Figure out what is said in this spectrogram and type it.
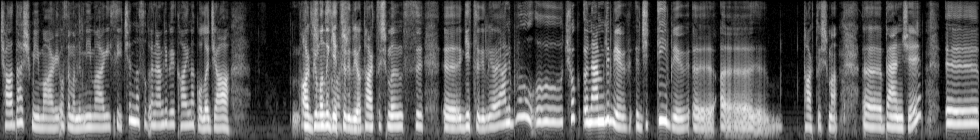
çağdaş mimari o zamanın mimarisi için nasıl önemli bir kaynak olacağı argümanı getiriliyor, başlıyor. tartışması e, getiriliyor. Yani bu e, çok önemli bir, e, ciddi bir e, e, tartışma e, bence. E,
